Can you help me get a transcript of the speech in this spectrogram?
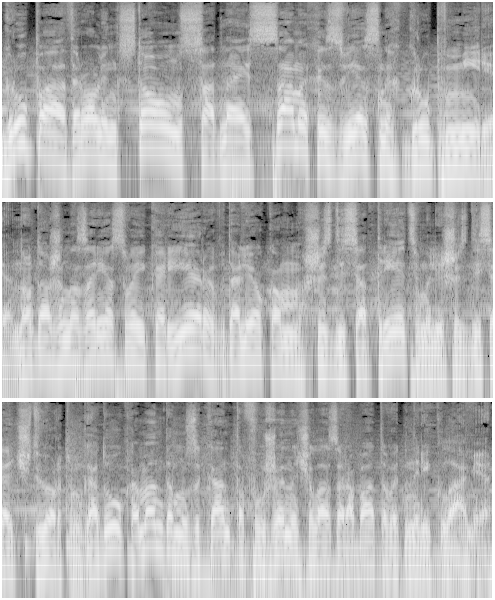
Группа The Rolling Stones — одна из самых известных групп в мире, но даже на заре своей карьеры в далеком 63-м или 64-м году команда музыкантов уже начала зарабатывать на рекламе.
